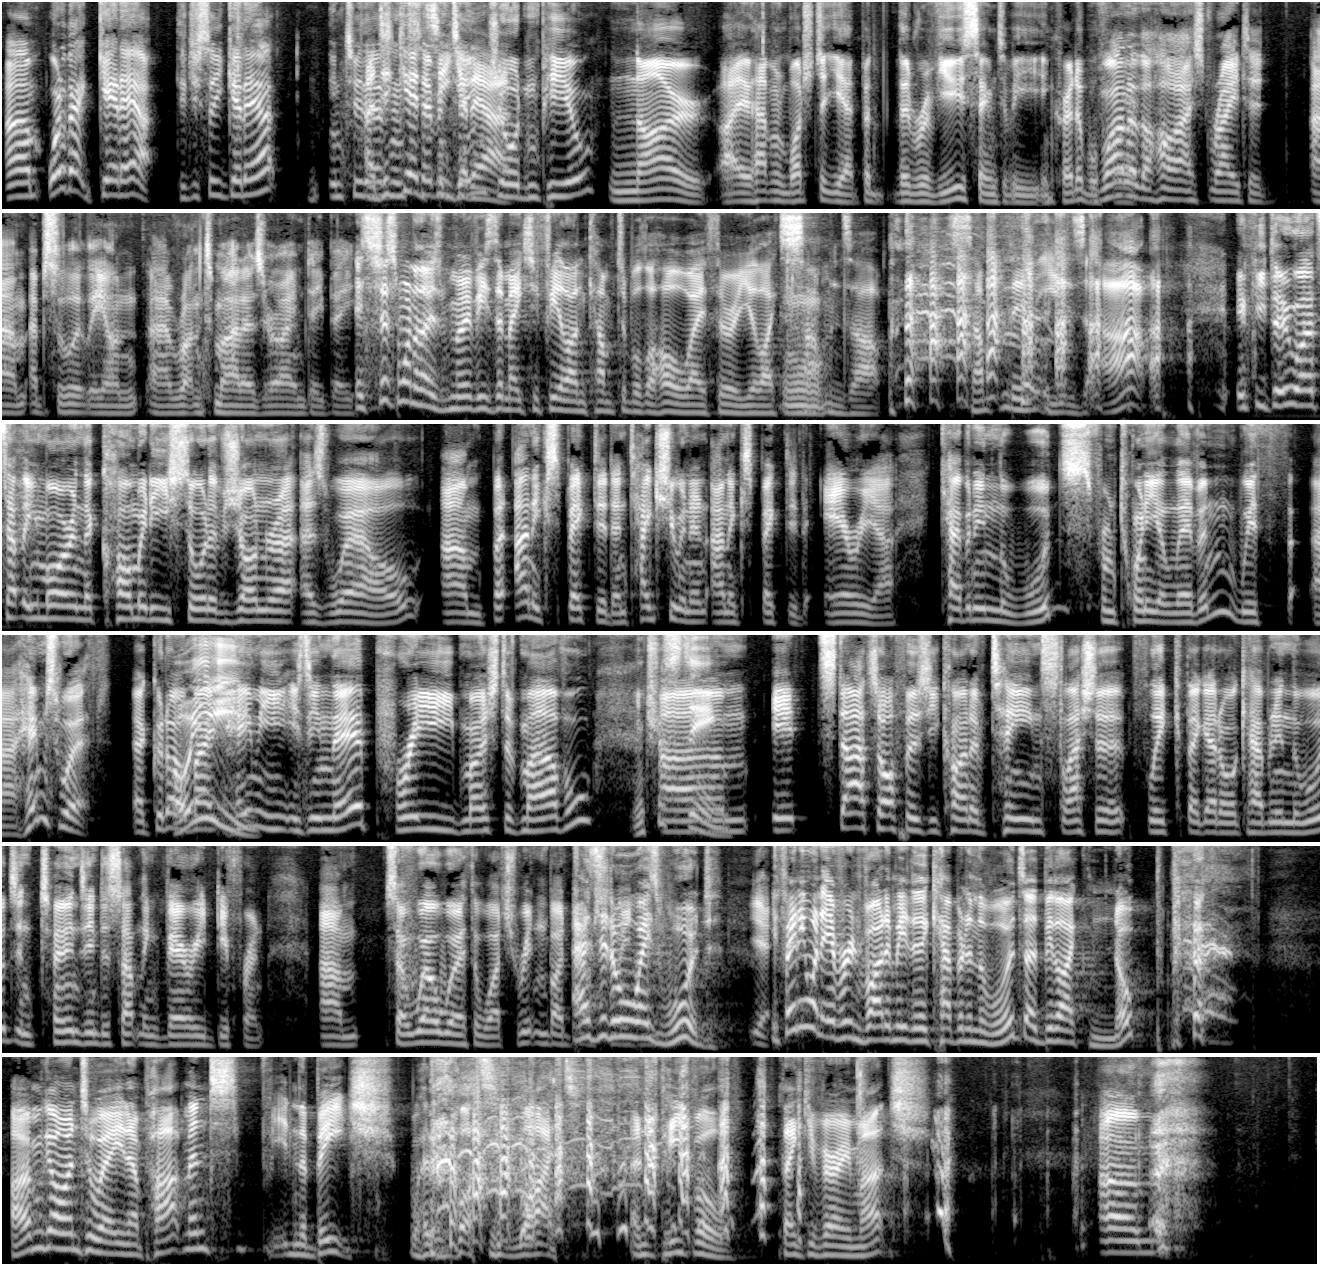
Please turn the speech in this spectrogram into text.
Um, what about Get Out? Did you see Get Out in I did get to 2017? Get Out. Jordan Peele, No, I haven't watched it yet, but the reviews seem to be incredible. For one it. of the highest rated, um, absolutely on uh, Rotten Tomatoes or IMDb. It's just one of those movies that makes you feel uncomfortable the whole way through. You're Mm. like, something's up. Something is up. if you do want something more in the comedy sort of genre as well, um, but unexpected and takes you in an unexpected area, Cabin in the Woods from 2011 with uh, Hemsworth. A good old Oi. mate Hemi is in there, pre most of Marvel. Interesting. Um, it starts off as your kind of teen slasher flick. They go to a cabin in the woods and turns into something very different. Um, so well worth a watch. Written by As it Whedon. always would. Yeah. If anyone ever invited me to the cabin in the woods, I'd be like, nope. I'm going to a- an apartment in the beach where there's lots of light and people. Thank you very much.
